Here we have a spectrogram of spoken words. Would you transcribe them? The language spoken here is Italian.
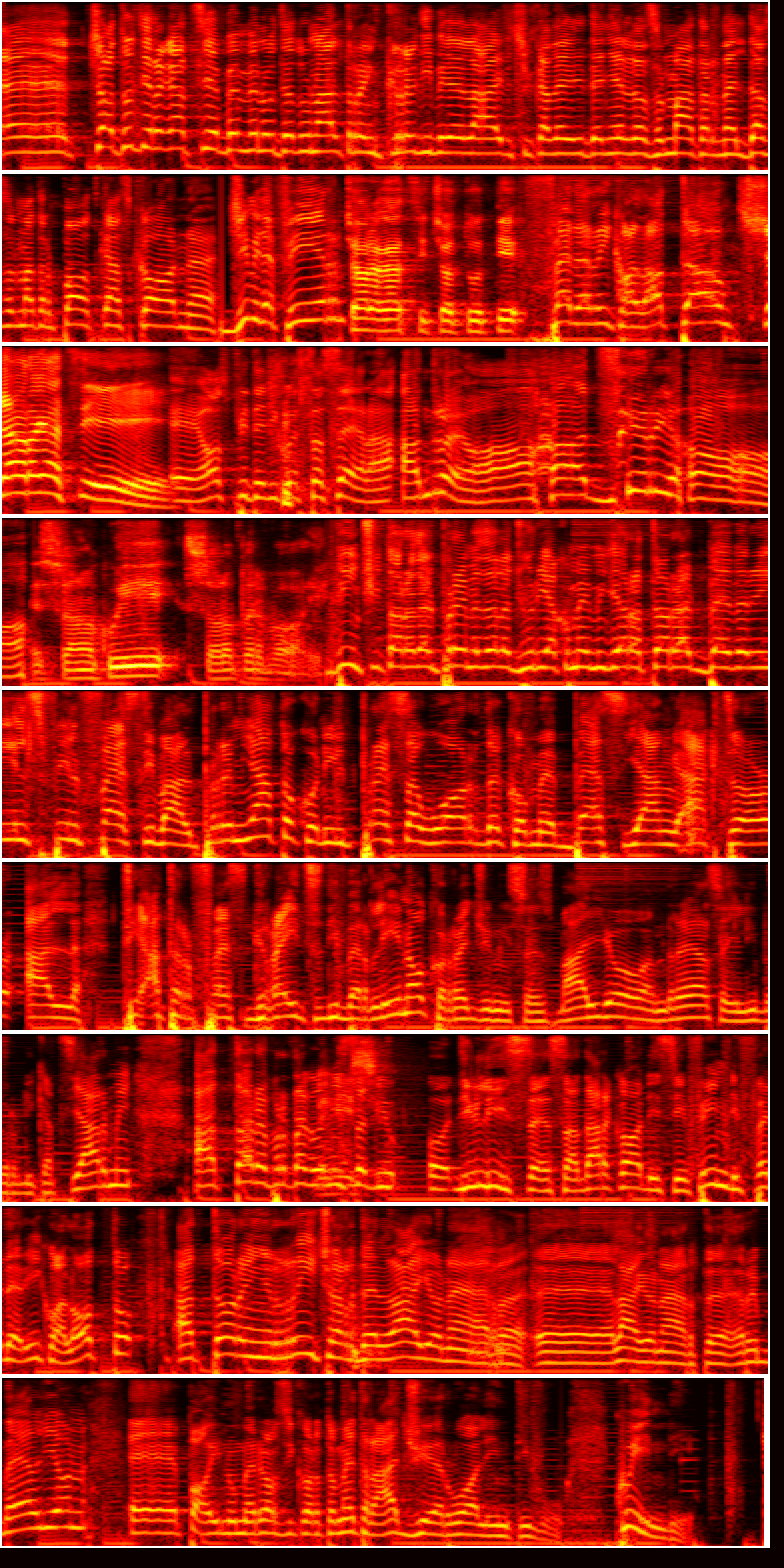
Eh, ciao a tutti ragazzi e benvenuti ad un'altra incredibile live sul canale di Daniele Dazzle Matter nel Dazzle Matter Podcast con Jimmy De Fear, Ciao ragazzi, ciao a tutti. Federico Lotto Ciao ragazzi! e ospite di questa sera Andrea Zirio. E sono qui solo per voi. Vincitore del premio della giuria come miglior attore al Beverly Hills Film Festival, premiato con il Press Award come Best Young Actor al Theaterfest Grades di Berlino. Correggimi se sbaglio, Andrea, sei libero di cazziarmi. Attore protagonista di, oh, di Ulysses a Dark Odyssey, film di Federico Alotto. Attore in Richard the Lionheart, eh, Lionheart Rebellion. E poi numerosi cortometraggi e ruoli in tv. Quindi.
